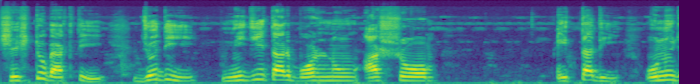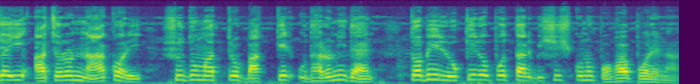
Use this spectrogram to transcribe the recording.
শ্রেষ্ঠ ব্যক্তি যদি নিজে তার বর্ণ, আশ্রম ইত্যাদি অনুযায়ী আচরণ না করে শুধুমাত্র বাক্যের উদাহরণই দেন, তবে লোকের ওপর তার বিশেষ কোনো প্রভাব পড়ে না।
